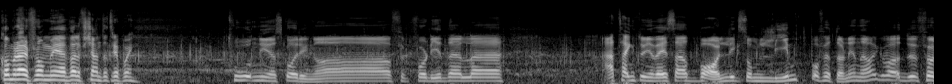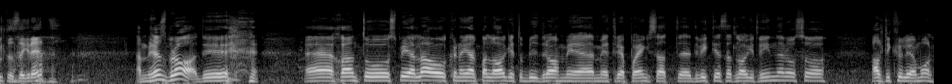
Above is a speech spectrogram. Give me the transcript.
kommer härifrån med välförtjänta tre poäng. To nye skåringer for, for din del. eh, Jeg tenkte underveis at ballen liksom limt på føttene dine i dag. Du Føltes det greit? Ja, men det känns bra. Det är eh, skönt att spela och kunna hjälpa laget och bidra med, med tre poäng. Så att, eh, det viktigaste är att laget vinner och så alltid kul att göra mål.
